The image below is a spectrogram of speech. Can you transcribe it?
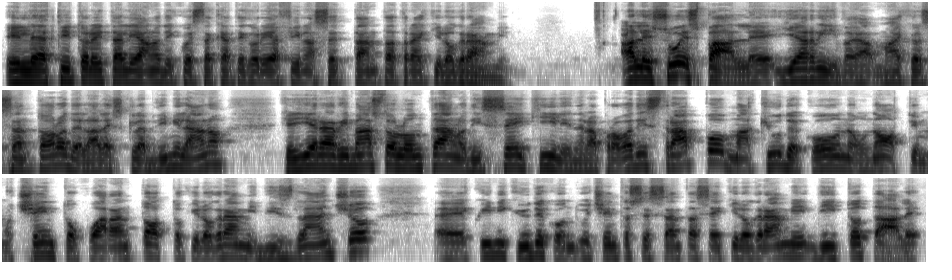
il titolo italiano di questa categoria fino a 73 kg. Alle sue spalle gli arriva Michael Santoro dell'Alex Club di Milano che gli era rimasto lontano di 6 kg nella prova di strappo, ma chiude con un ottimo 148 kg di slancio eh, quindi chiude con 266 kg di totale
